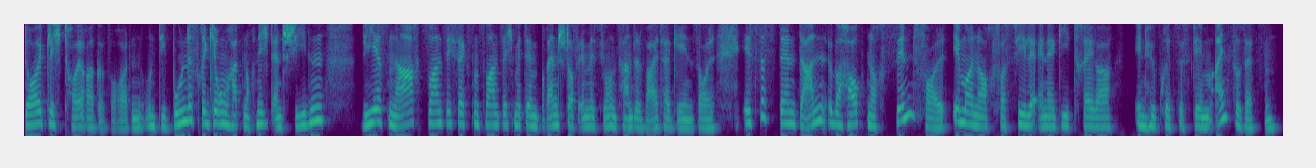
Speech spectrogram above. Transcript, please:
deutlich teurer geworden. Und die Bundesregierung hat noch nicht entschieden, wie es nach 2026 mit dem Brennstoffemissionshandel weitergehen soll. Ist es denn dann überhaupt noch sinnvoll, immer noch fossile Energieträger in Hybridsystemen einzusetzen?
